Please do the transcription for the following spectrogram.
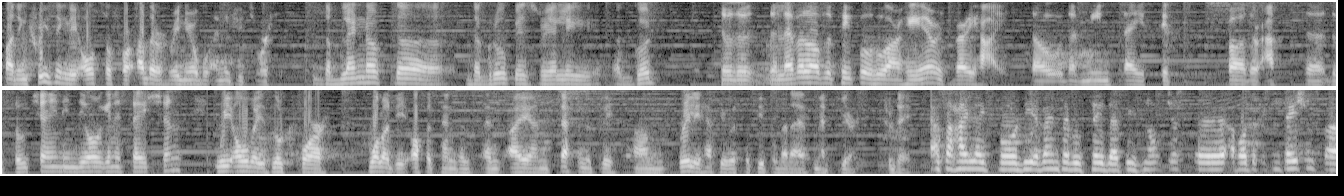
but increasingly also for other renewable energy sources. The blend of the, the group is really uh, good. So the, the level of the people who are here is very high. So that means they sit further up the, the food chain in the organization. We always look for quality of attendance and I am definitely um, really happy with the people that I have met here today. As a highlight for the event I will say that it's not just uh, about the presentations but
